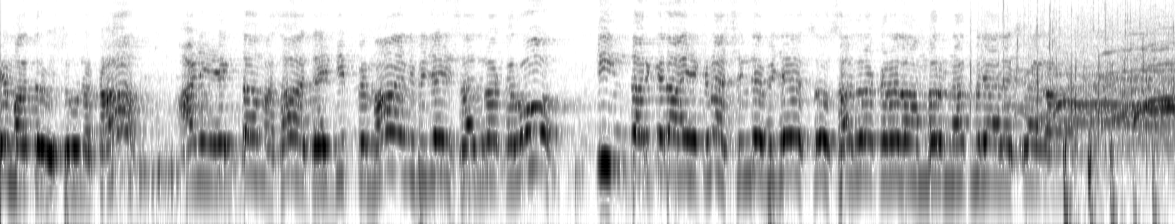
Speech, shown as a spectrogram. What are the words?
हे मात्र विसरू नका. आणि एकदम असा दैदिप्यमान विजय साजरा करू. तीन तारखेला एकनाथ शिंदे विजयोत्सव साजरा करायला अंबरनाथमध्ये आल्याशिवाय राहणार.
